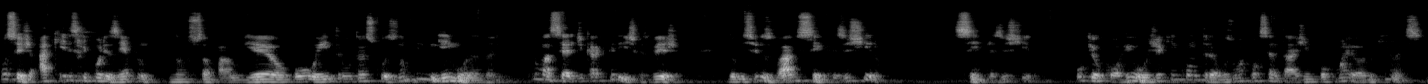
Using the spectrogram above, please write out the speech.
Ou seja, aqueles que, por exemplo, não são para aluguel ou entre outras coisas, não tem ninguém morando ali, por uma série de características. Veja, domicílios vagos sempre existiram. Sempre existiram. O que ocorre hoje é que encontramos uma porcentagem um pouco maior do que antes.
